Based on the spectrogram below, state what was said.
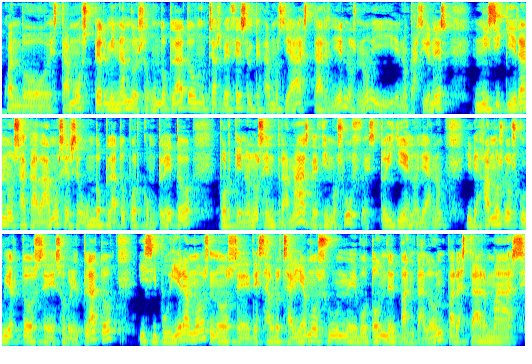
cuando estamos terminando el segundo plato, muchas veces empezamos ya a estar llenos, ¿no? Y en ocasiones ni siquiera nos acabamos el segundo plato por completo porque no nos entra más, decimos, uff, estoy lleno ya, ¿no? Y dejamos los cubiertos eh, sobre el plato y si pudiéramos nos eh, desabrocharíamos un eh, botón del pantalón para estar más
